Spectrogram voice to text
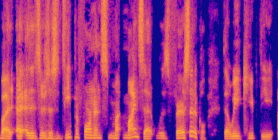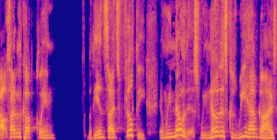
but there's this deep performance m- mindset was pharisaical that we keep the outside of the cup clean but the inside's filthy. And we know this. We know this because we have guys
